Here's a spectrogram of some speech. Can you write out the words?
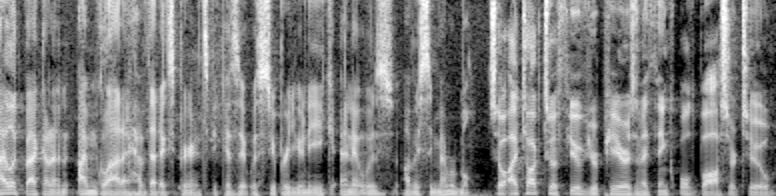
I look back on it I'm glad I have that experience because it was super unique and it was obviously memorable. So I talked to a few of your peers, and I think old boss or two.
